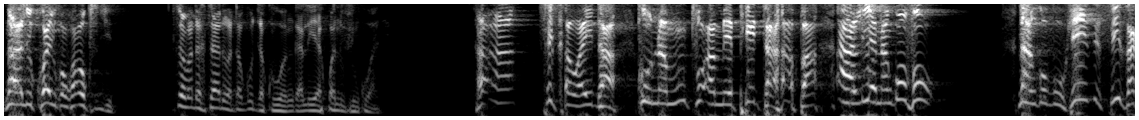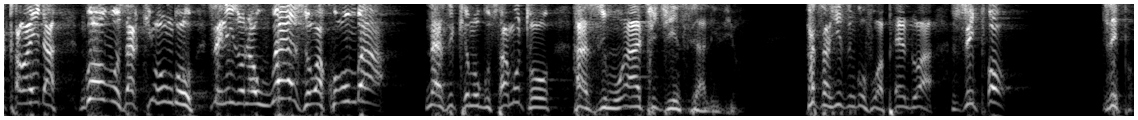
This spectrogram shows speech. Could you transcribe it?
Na alikuwa yuko kwa oxygen. Sasa madaktari watakuja kuangalia kwani vinguaje si kawaida. Kuna mtu amepita hapa aliye na nguvu. Na nguvu hizi si za kawaida. Nguvu za kiungu zilizo na uwezo wa kuumba. Na zikimgusa mtu hazimuachi jinsi alivyo. Hata hizi nguvu wapendwa zipo. Zipo.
